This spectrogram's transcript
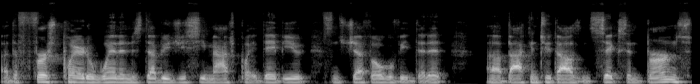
uh, the first player to win in his WGC match play debut since Geoff Ogilvy did it uh, back in 2006. And Burns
